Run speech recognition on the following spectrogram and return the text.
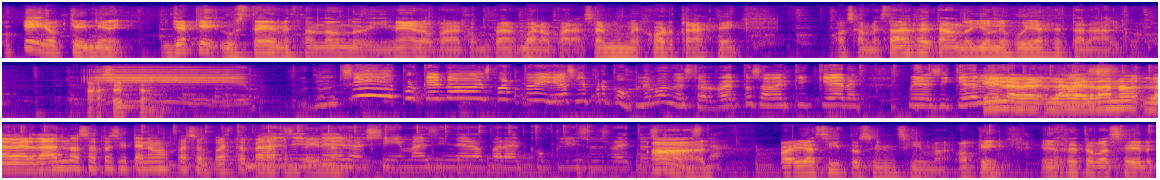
Ok, ok, mire, ya que ustedes me están dando dinero para comprar, bueno, para hacerme un mejor traje, o sea, me están retando, yo les voy a retar algo. ¿Aceptan? Eh, sí, ¿por qué no? Es parte de ella, siempre cumplimos nuestros retos, a ver qué quiere. Mire, si quiere... Sí, la, ver- la más- verdad no, la verdad nosotros sí tenemos presupuesto para Más cumplirlo. dinero, sí, más dinero para cumplir sus retos. Ah, payasitos encima. Ok, el reto va a ser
